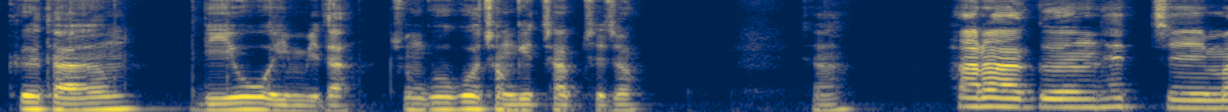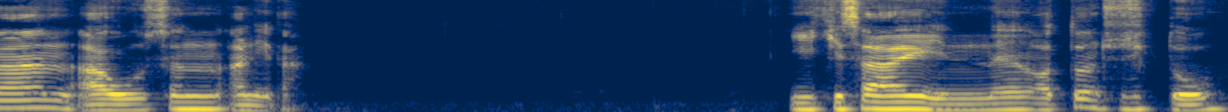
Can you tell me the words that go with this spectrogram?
그 다음 니오입니다. 중국어 전기차 업체죠. 자, 하락은 했지만 아웃은 아니다. 이 기사에 있는 어떤 주식도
